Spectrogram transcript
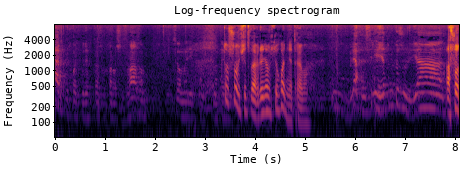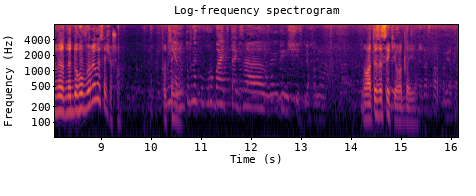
четвер приходь буде, кажу, хороший, з газом. Сьомий рік там на То що в четвер? Людям сьогодні треба. Бляха, ну, Сергій, я тобі кажу, я. А що, не, не договорилися чи що? По Ні, ціні? ну то вони врубають так за 1,6, бляха, ну. Ну а ти за скільки віддаєш? Доставку я там,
